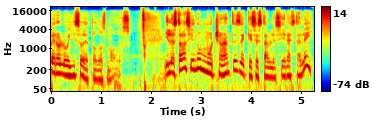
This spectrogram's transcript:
pero lo hizo de todos modos. Y lo estaba haciendo mucho antes de que se estableciera esta ley.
